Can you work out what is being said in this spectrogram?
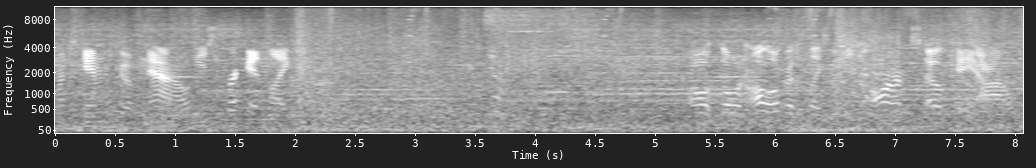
much damage to him now. He's freaking like all oh, going all over the place with his arms. Okay, ow.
